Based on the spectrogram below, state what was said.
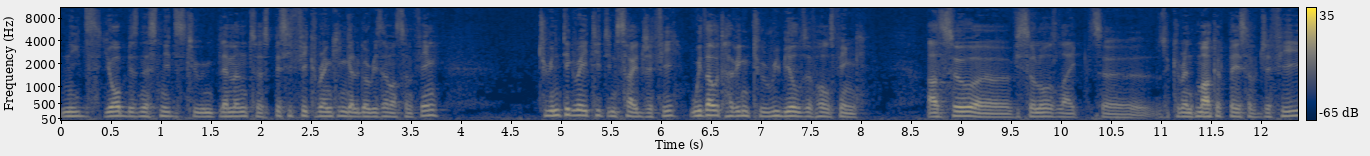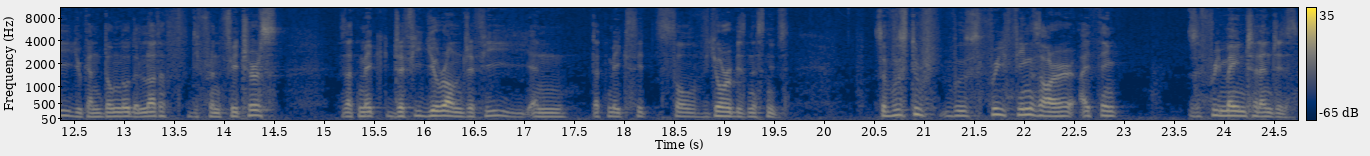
needs, your business needs to implement a specific ranking algorithm or something, to integrate it inside Gephi without having to rebuild the whole thing. Also, uh, this allows like the, the, current marketplace of Gephi. You can download a lot of different features that make Gephi your own Gephi and that makes it solve your business needs. So those, two, those three things are, I think, the three main challenges.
